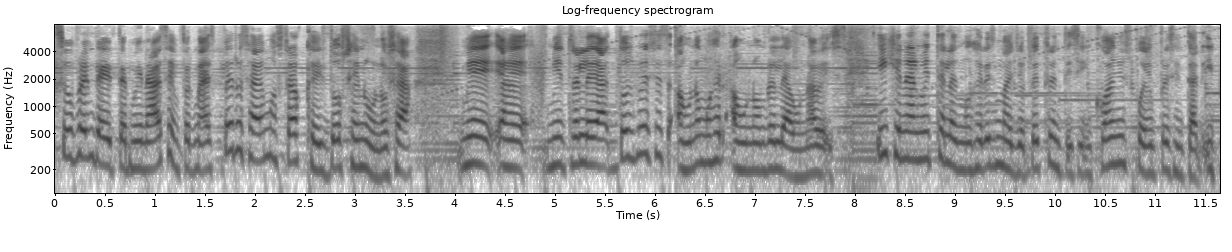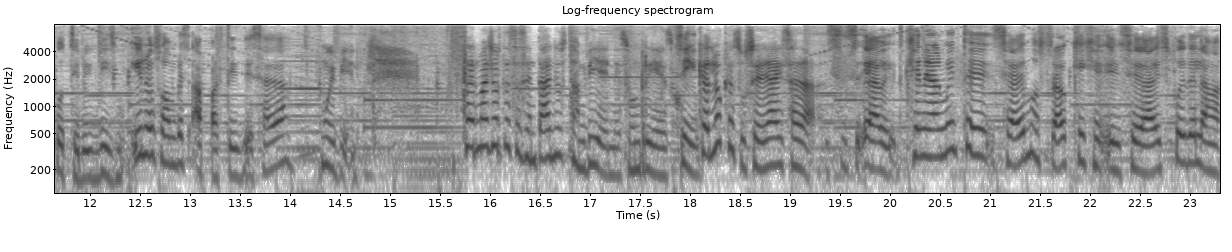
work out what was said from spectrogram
sufren de determinadas enfermedades, pero se ha demostrado que es dos en uno. O sea, eh, mientras le da dos veces a una mujer, a un hombre le da una vez. Y generalmente las mujeres mayores de 35 años pueden presentar hipotiroidismo y los hombres a partir de esa edad. Muy bien. Ser mayor de 60 años también es un riesgo. ¿Qué es lo que sucede a esa edad? A ver, generalmente se ha demostrado que eh, se da después de, la,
